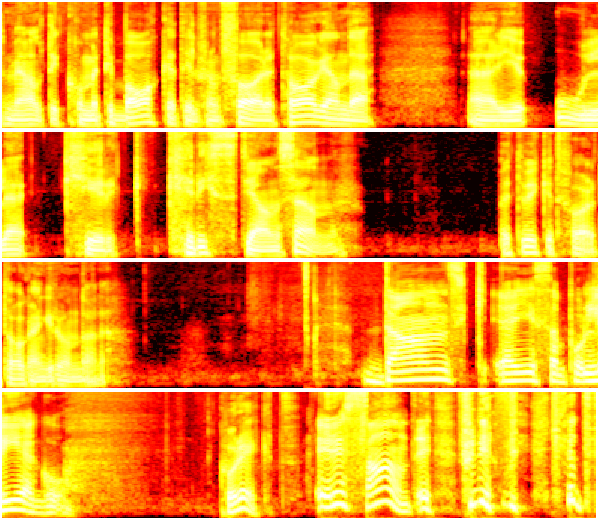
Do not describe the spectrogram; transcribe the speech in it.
som jag alltid kommer tillbaka till från företagande är ju Ole Kirk Christiansen. Vet du vilket företag han grundade? Dansk, jag gissar på lego. Korrekt. Är det sant? För det,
